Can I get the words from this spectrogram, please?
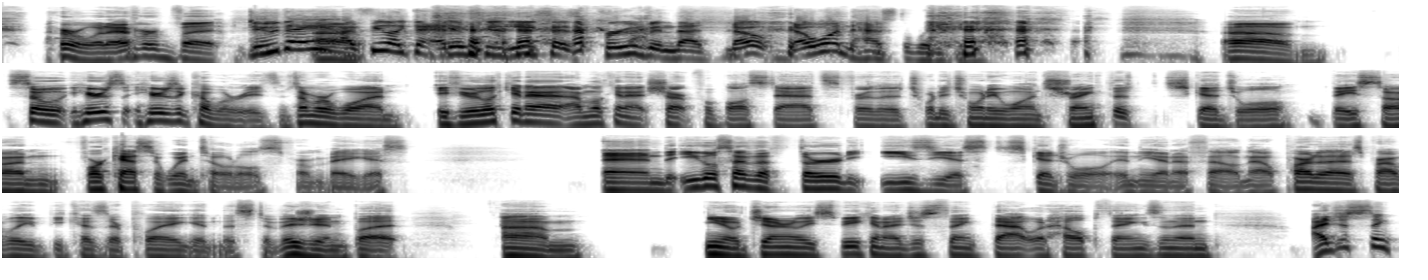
or whatever. But Do they? Uh, I feel like the NFC East has proven that no, no one has to win. games. um, so here's here's a couple of reasons. Number one, if you're looking at, I'm looking at sharp football stats for the 2021 strength of schedule based on forecasted win totals from Vegas. And the Eagles have the third easiest schedule in the NFL. Now, part of that is probably because they're playing in this division, but um, you know, generally speaking, I just think that would help things. And then I just think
